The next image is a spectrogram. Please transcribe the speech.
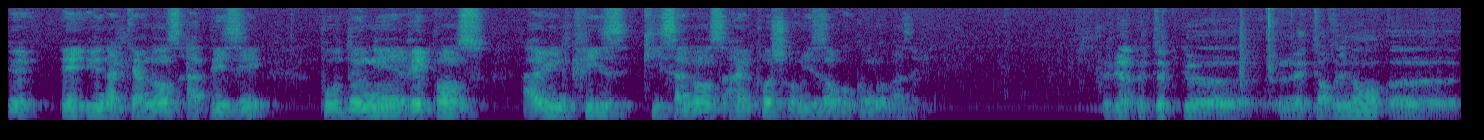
et une alternance apaisée pour donner réponse à une crise qui s'annonce à un proche horizon au Congo-Brazzaville. Eh bien, peut-être que l'intervenant euh,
